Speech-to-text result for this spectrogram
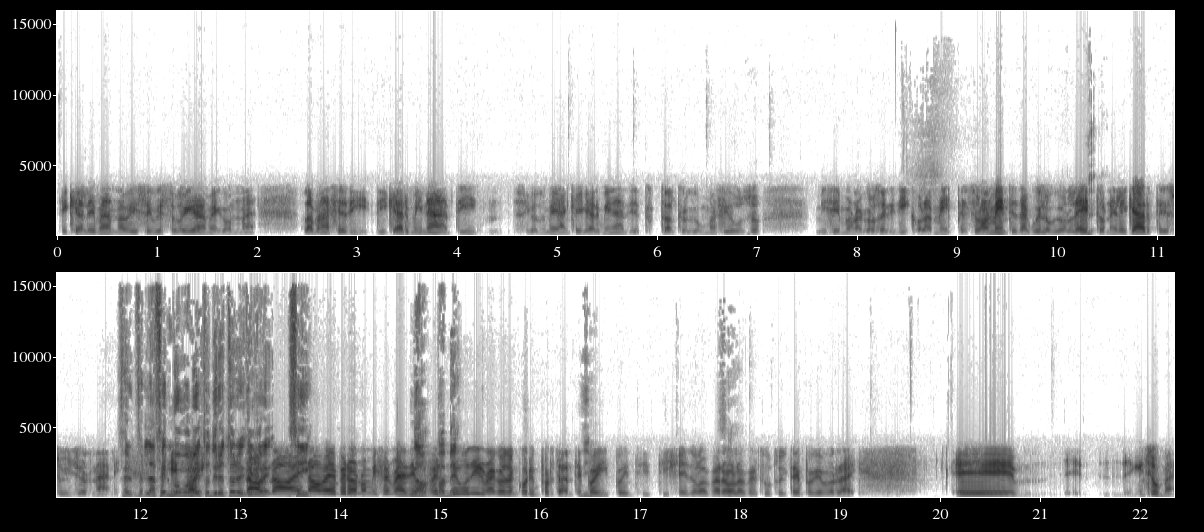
e che Alemanno avesse questo legame con la mafia di, di Carminati, secondo me anche Carminati è tutt'altro che un mafioso, mi sembra una cosa ridicola a me personalmente da quello che ho letto nelle carte e sui giornali. La fermo E un poi- momento, direttore, no, vorrei... no, eh, sì. no, eh, però non mi fermare, devo, No, devo dire una cosa ancora importante, Dimmi. poi, poi ti, ti cedo la parola per tutto il tempo che vorrai. Eh, insomma,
